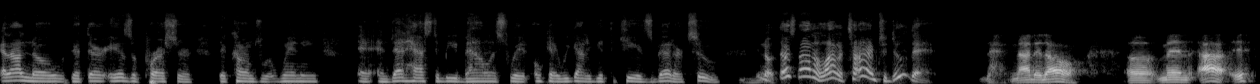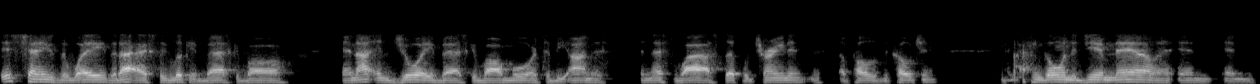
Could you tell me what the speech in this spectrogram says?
and I know that there is a pressure that comes with winning and, and that has to be balanced with okay we got to get the kids better too you mm-hmm. know that's not a lot of time to do that not at all uh, man I, it, it's changed the way that I actually look at basketball and I enjoy basketball more, to be honest. And that's why I stuck with training as opposed to coaching. And I can go in the gym now and, and, and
